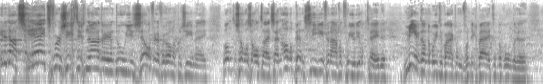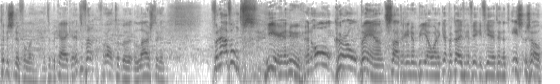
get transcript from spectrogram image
Inderdaad, schrijt voorzichtig nader en doe jezelf er vooral een plezier mee. Want zoals altijd zijn alle bands die hier vanavond voor jullie optreden... meer dan de moeite waard om van dichtbij te bewonderen, te besnuffelen en te bekijken... en vooral te beluisteren. Vanavond, hier en nu, een all-girl band staat er in een bio. En ik heb het even geverifieerd en het is zo.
